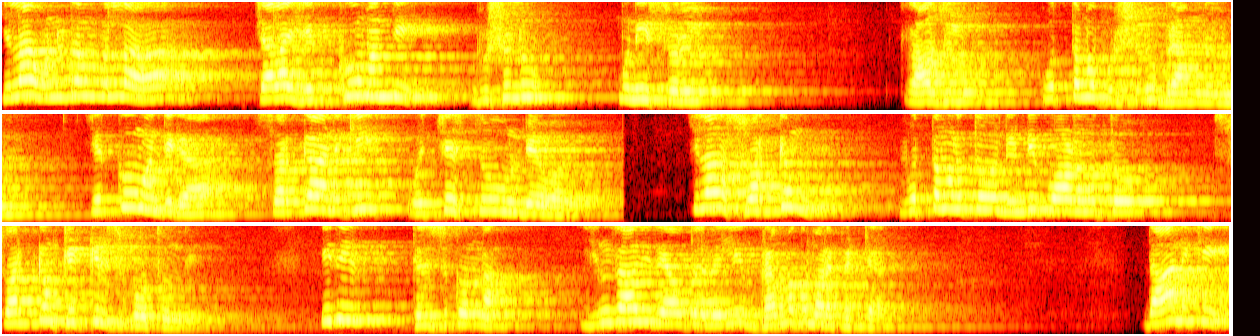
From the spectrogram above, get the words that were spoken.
ఇలా ఉండటం వల్ల చాలా ఎక్కువ మంది ఋషులు మునీశ్వరులు రాజులు ఉత్తమ పురుషులు బ్రాహ్మణులు ఎక్కువ మందిగా స్వర్గానికి వచ్చేస్తూ ఉండేవారు. ఇలా స్వర్గం ఉత్తములతో నిండిపోవడంతో స్వర్గం కిక్కిరిసిపోతుంది. ఇది తెలుసుకున్న ఇంద్రాది దేవతలు వెళ్ళి బ్రహ్మకు మొరపెట్టారు. దానికి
